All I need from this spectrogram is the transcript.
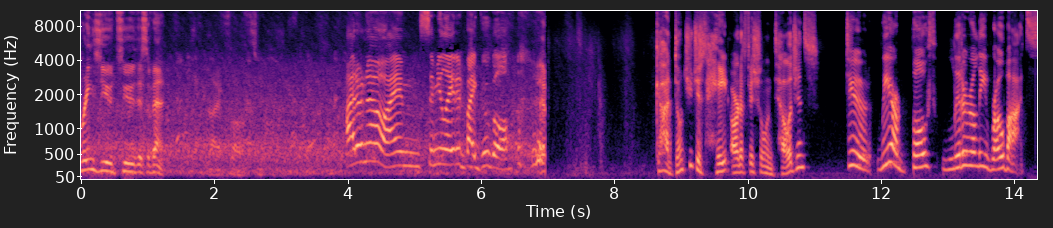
brings you to this event? I don't know. I'm simulated by Google. God, don't you just hate artificial intelligence? Dude, we are both literally robots.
